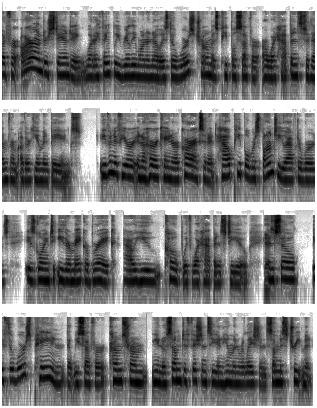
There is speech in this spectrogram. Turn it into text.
But for our understanding, what I think we really want to know is the worst traumas people suffer are what happens to them from other human beings even if you're in a hurricane or a car accident, how people respond to you afterwards is going to either make or break how you cope with what happens to you. Yes. And so if the worst pain that we suffer comes from you know some deficiency in human relations some mistreatment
